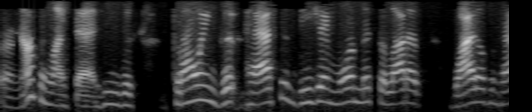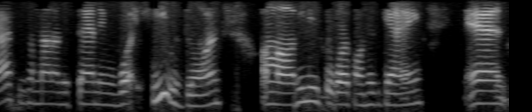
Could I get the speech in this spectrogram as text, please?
or nothing like that. He was throwing good passes. DJ Moore missed a lot of wide open passes. I'm not understanding what he was doing. Um, he needs to work on his game. And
